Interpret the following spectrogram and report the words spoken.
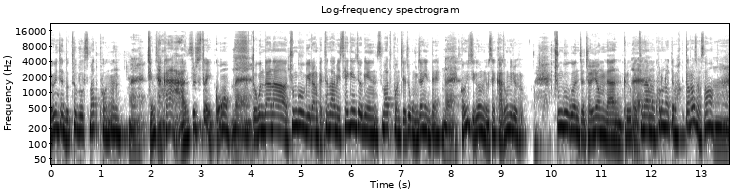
여기 이제 노트북 스마트폰은 네. 지금 잠깐 안 쓸 수도 있고 네. 더군다나 중국이랑 베트남이 세계적인 스마트폰 제조 공장인데 네. 거기 지금 요새 가동률이 중국은 저 전력난 그리고 네. 베트남은 코로나 때문에 확 떨어져서 음.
